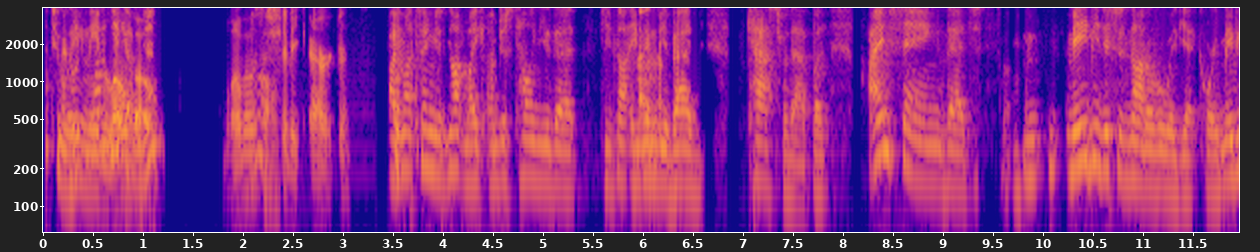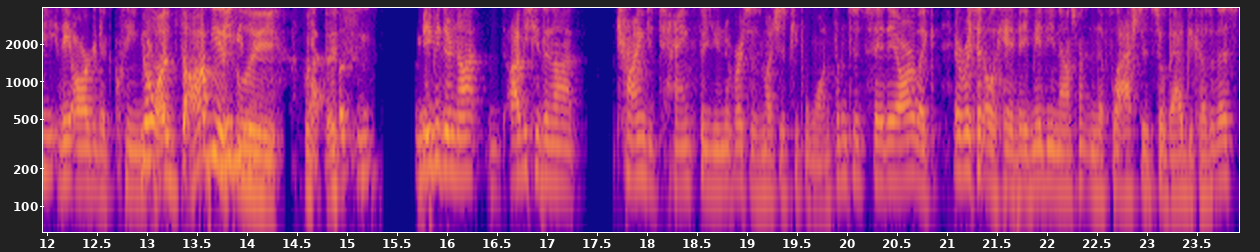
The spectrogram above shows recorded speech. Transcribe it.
Not too Why do late. you It's a need lot makeup, Lobo? man. Lobo's Oh. a shitty character. I'm not saying he's not Mike. I'm just telling you that he's not. He wouldn't be a bad cast for that. But I'm saying that m- maybe this is not over with yet, Corey. Maybe they are going to clean. No, cut. it's obviously. Yeah, with- but it's m- maybe they're not. Obviously, they're not trying to tank their universe as much as people want them to say they are. Like everybody said, okay, they made the announcement and the Flash did so bad because of this.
